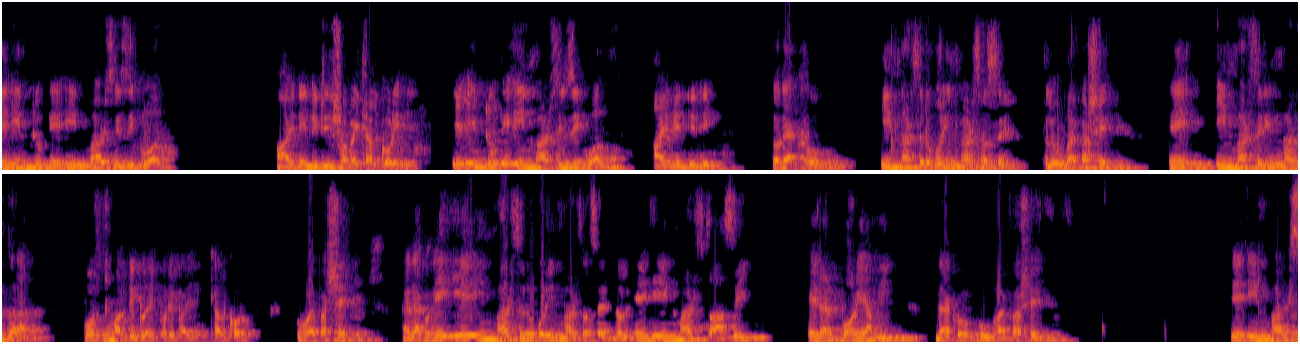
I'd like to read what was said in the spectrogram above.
A into A inverse is equal identity. সবাই খেয়াল করি। A into a inverse is equal identity. তো দেখো ইনভার্সের উপর ইনভার্স আছে। তাহলে উভয় পাশে এ ইনভার্সের ইনভার্স দ্বারা পোস্ট মাল্টিপ্লাই করে পাই। খেয়াল করো। উভয় পাশে, দেখো, এই এ ইনভার্সের উপর ইনভার্স আছে। তাহলে এই যে ইনভার্স তো আছেই। এটার পরে আমি, দেখো, উভয় পাশে এ ইনভার্স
